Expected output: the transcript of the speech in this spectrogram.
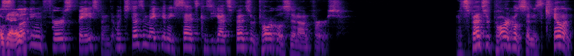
Okay. Slugging first baseman, which doesn't make any sense because you got Spencer Torkelson on first. And Spencer Torkelson is killing it.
